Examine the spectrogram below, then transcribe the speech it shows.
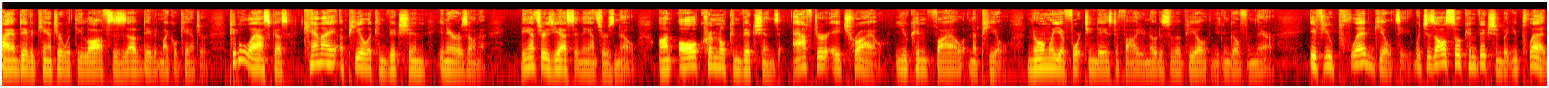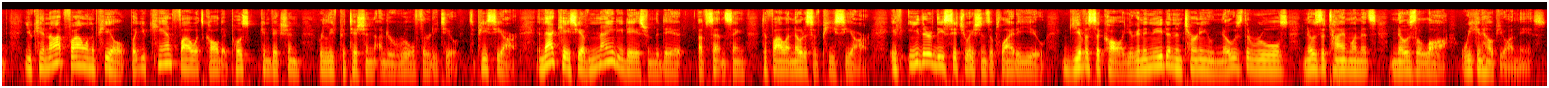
Hi, I'm David Cantor with the law offices of David Michael Cantor. People will ask us, can I appeal a conviction in Arizona? The answer is yes and the answer is no. On all criminal convictions, after a trial, you can file an appeal. Normally you have 14 days to file your notice of appeal and you can go from there. If you pled guilty, which is also conviction, but you pled, you cannot file an appeal, but you can file what's called a post-conviction relief petition under Rule 32. It's a PCR. In that case, you have 90 days from the day of sentencing to file a notice of PCR. If either of these situations apply to you, give us a call. You're going to need an attorney who knows the rules, knows the time limits, knows the law. We can help you on these.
